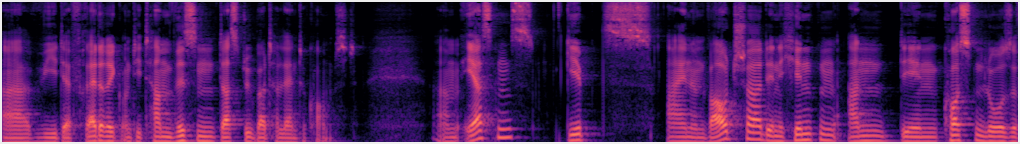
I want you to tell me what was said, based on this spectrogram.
äh, wie der Frederik und die Tam wissen, dass du über Talente kommst. Ähm, erstens gibt's einen Voucher, den ich hinten an den kostenlose,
